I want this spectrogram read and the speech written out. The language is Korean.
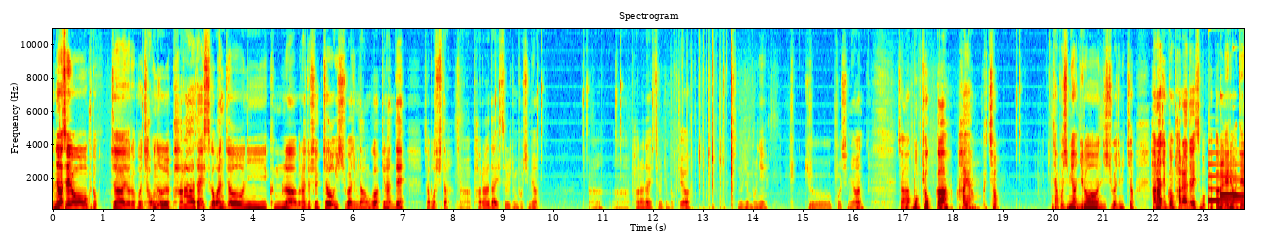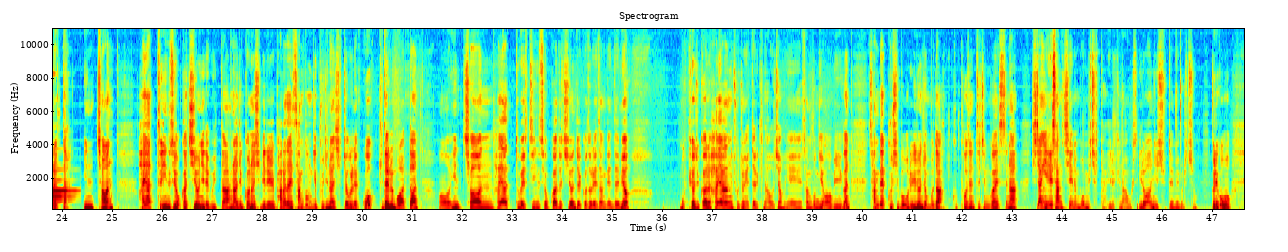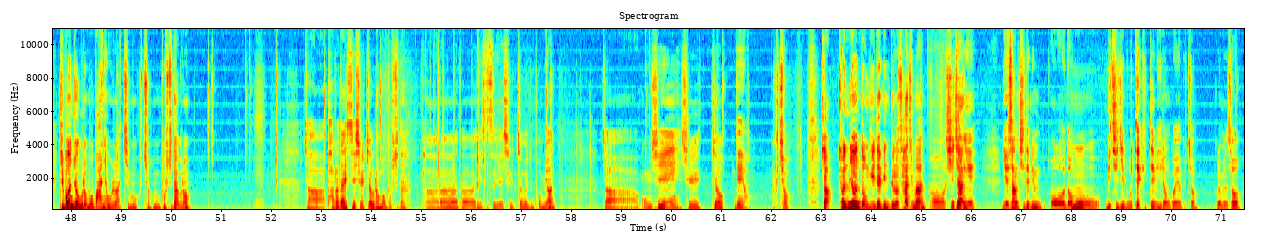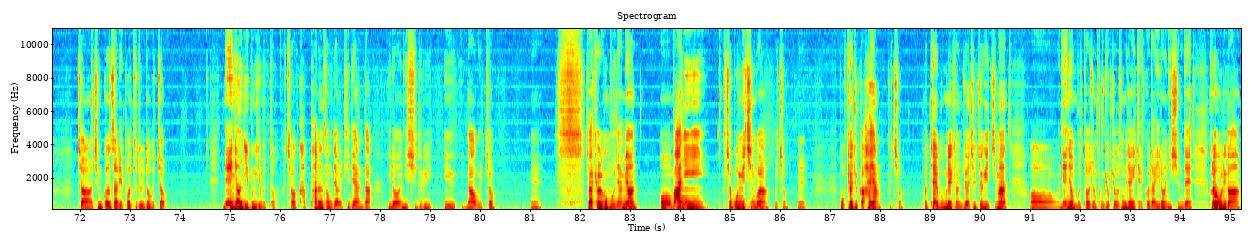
안녕하세요 구독자 여러분. 자 오늘 파라다이스가 완전히 급락을 하죠. 실적 이슈가 좀 나온 것 같긴 한데 자 봅시다. 자 파라다이스를 좀 보시면 자 아, 파라다이스를 좀 볼게요. 좀 보니 쭉 보시면 자 목표가 하향 그쵸? 자 보시면 이런 이슈가 좀 있죠. 하나증권 파라다이스 목표가를 내려, 내렸다. 인천 하야트 인수효과 지연이 되고 있다. 하나증권은 11일 파라다이스 3분기 부진한 실적을 냈고 기대를 모았던 어, 인천 하야트 웨스트 인수효과도 지연될 것으로 예상된다며 목표 주가를 하향 조정했다 이렇게 나오죠. 예, 3분기 영업이익은 395억 1년 전보다 9% 증가했으나 시장이 예상치에는 못 미쳤다 이렇게 나오고 있어. 이런 이슈 때문에 그렇죠. 그리고 기본적으로 뭐 많이 올랐지 뭐 그렇죠. 한번 봅시다 그럼. 자 파라다이스의 실적을 한번 봅시다. 파라다이스의 실적을 좀 보면 자 공시 실적 내역. 그쵸? 자 전년 동기 대비 늘어서 하지만 어, 시장에 예상치 대비 어, 너무 미치지 못했기 때문에 이런 거예요. 그쵸? 그러면서 자 증권사 리포트들도 그쵸? 내년 2분기부터 그쵸? 가파른 성장을 기대한다. 이런 이슈들이 이, 이, 나오고 있죠. 예. 자 결국 뭐냐면 어 많이 그쵸 못 미친 거야. 그쵸 예. 목표 주가 하향. 그쵸 호텔 부분에 견조한 실적이 있지만 어, 내년부터 좀 본격적으로 성장이 될 거다. 이런 이슈인데 그럼 우리가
